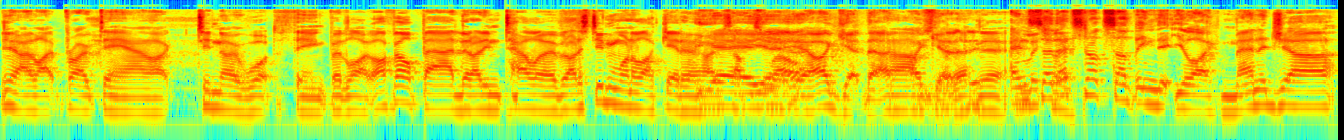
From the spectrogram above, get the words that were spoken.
you know, like broke down, like didn't know what to think. But like, I felt bad that I didn't tell her, but I just didn't want to like get her hopes yeah, up as yeah, well. yeah, I get that. I Um, get that. yeah, and so that's not something that your like manager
